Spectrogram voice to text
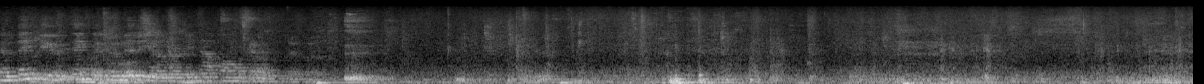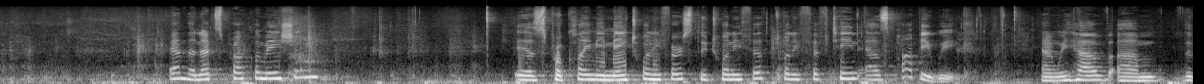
And thank you, thank the committee on our behalf also. And the next proclamation is proclaiming May 21st through 25th, 2015 as Poppy Week. And we have um, the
